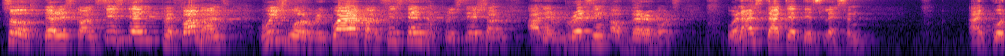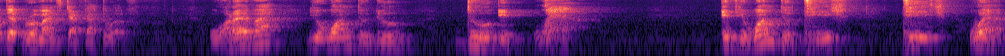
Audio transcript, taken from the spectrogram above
So there is consistent performance which will require consistent appreciation and embracing of variables. When I started this lesson, I quoted Romans chapter 12. Whatever you want to do, do it well. If you want to teach, teach well.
